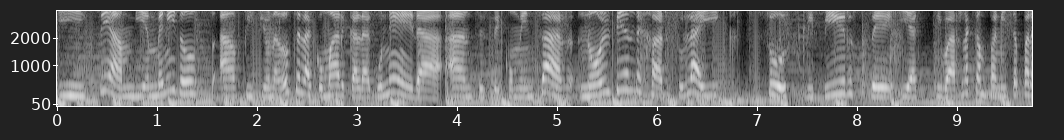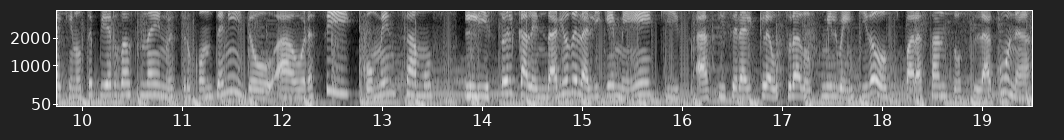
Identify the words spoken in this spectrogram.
Y sean bienvenidos aficionados de la comarca lagunera. Antes de comenzar, no olviden dejar su like, suscribirse y activar la campanita para que no te pierdas nada de nuestro contenido. Ahora sí, comenzamos. Listo el calendario de la Liga MX, así será el Clausura 2022 para Santos Laguna.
